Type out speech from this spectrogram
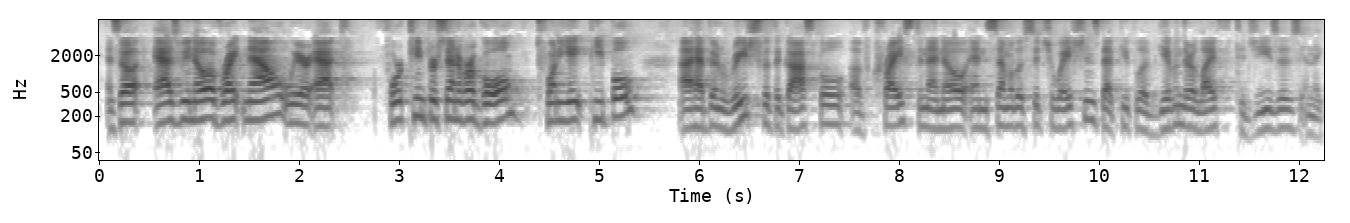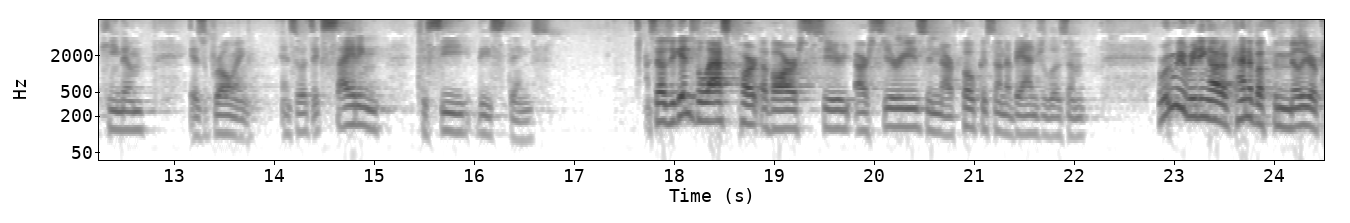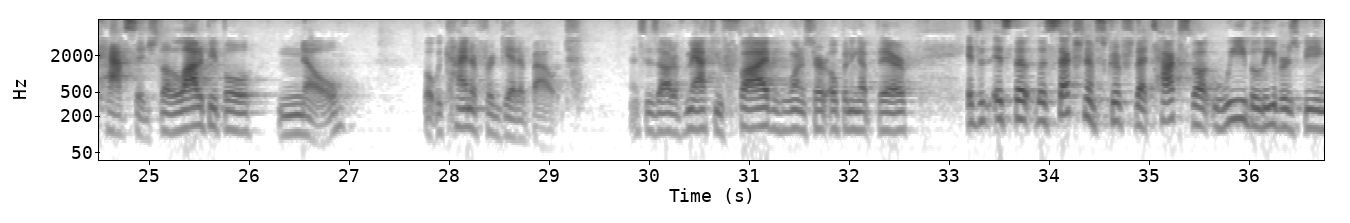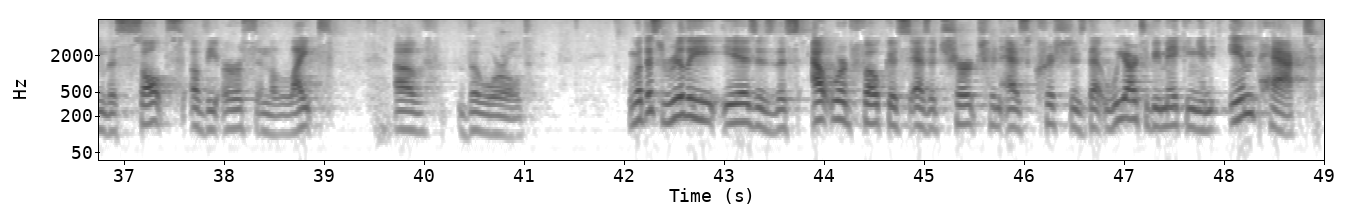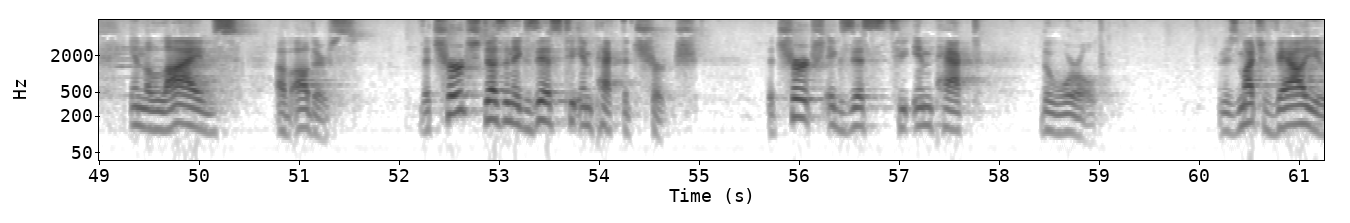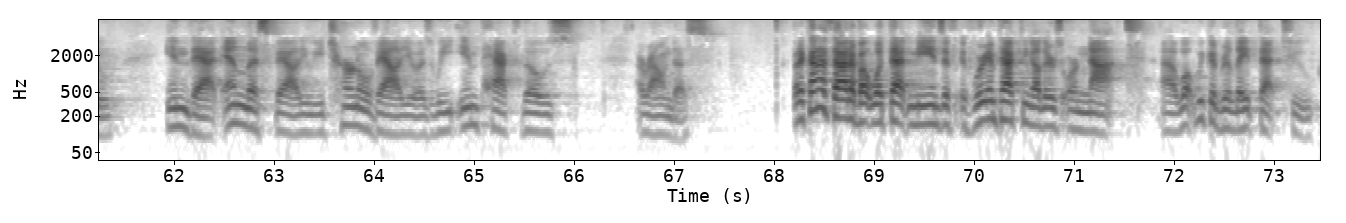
And so, as we know of right now, we're at 14% of our goal, 28 people, uh, have been reached with the gospel of Christ. And I know in some of those situations that people have given their life to Jesus and the kingdom is growing. And so it's exciting to see these things. So, as we get into the last part of our, ser- our series and our focus on evangelism, we're going to be reading out of kind of a familiar passage that a lot of people know, but we kind of forget about. This is out of Matthew 5, if you want to start opening up there. It's, it's the, the section of Scripture that talks about we believers being the salt of the earth and the light of the world. And what this really is, is this outward focus as a church and as Christians that we are to be making an impact in the lives of others. The church doesn't exist to impact the church, the church exists to impact the world. And there's much value in that endless value, eternal value, as we impact those around us. But I kind of thought about what that means if, if we're impacting others or not, uh, what we could relate that to.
